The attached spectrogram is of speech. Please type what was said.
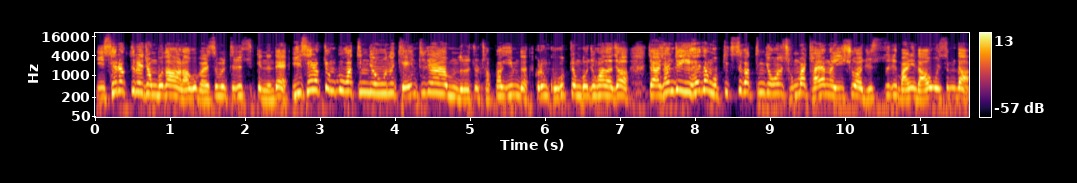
이 세력들의 정보다라고 말씀을 드릴 수 있겠는데, 이 세력 정보 같은 경우는 개인 투자자분들은 좀 접하기 힘든 그런 고급 정보 중 하나죠. 자, 현재 이 해당 옵틱스 같은 경우는 정말 다양한 이슈와 뉴스들이 많이 나오고 있습니다.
